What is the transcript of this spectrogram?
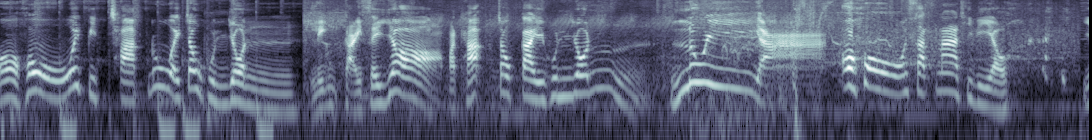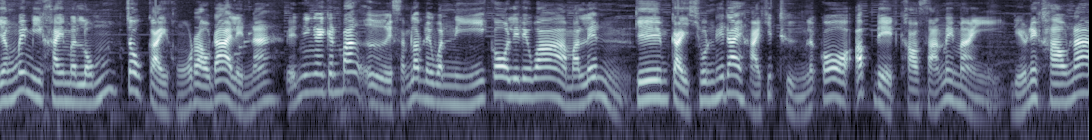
โอ้โหปิดฉากด้วยเจ้าหุ่นยนต์ ลิงไก่เซย่าปะทะเจ้าไก่หุ่นยนต์ ลุยอะโอ้โหสัตว์หน้าทีเดียว ยังไม่มีใครมาล้มเจ้าไก่ของเราได้เลยนะ เป็นยังไงกันบ้างเอ่ยสำหรับในวันนี้ก็เรียกได้ว่ามาเล่นเกมไก่ชนให้ได้หายคิดถึง แล้วก็อัปเดตข่าวสารใหม่ๆ เดี๋ยวในคราวหน้า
